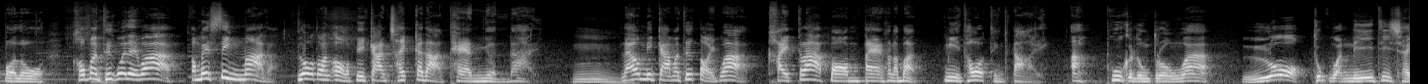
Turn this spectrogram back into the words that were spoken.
โปโลเขาบันทึกไว้เลยว่า Amazing มากอะโลกตะวันออกมีการใช้กระดาษแทนเงินได้ แล้วมีการบันทึกต่ออีกว่า ใครกล้าปลอมแปลงธนบัตรมีโทษถึงตาย อะพูดกันตรงๆว่าโลกทุกวันนี้ที่ใช้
